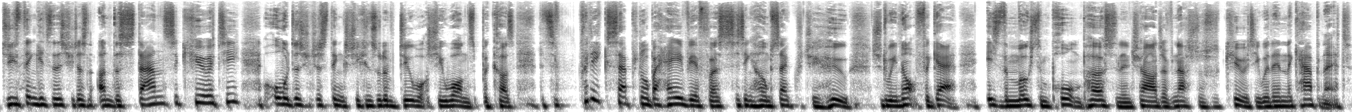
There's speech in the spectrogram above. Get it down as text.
Do you think it's that she doesn't understand security? Or does she just think she can sort of do what she wants? Because it's a pretty exceptional behaviour for a sitting Home Secretary who, should we not forget, is the most important person in charge of national security within the cabinet.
